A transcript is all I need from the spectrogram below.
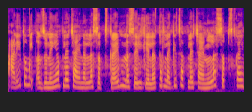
आणि तुम्ही अजूनही आपल्या चॅनलला सबस्क्राईब नसेल केलं तर लगेच आपल्या चॅनलला सबस्क्राईब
